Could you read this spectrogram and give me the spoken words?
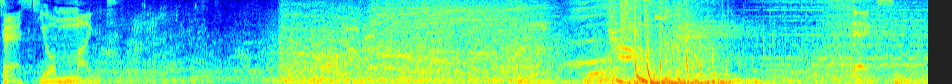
Test your might. Excellent.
